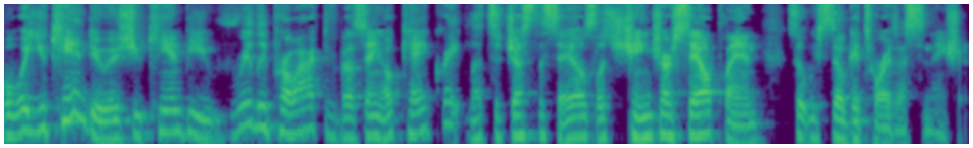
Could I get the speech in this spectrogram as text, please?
But what you can do is you can be really proactive about saying, okay, great, let's adjust the sails. Let's change our sail plan so that we still get to our destination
